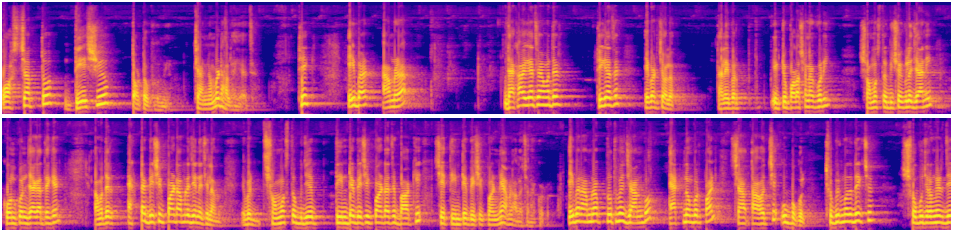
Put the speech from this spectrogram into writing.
পশ্চাত্য দেশীয় তটভূমি। চার নম্বর ঢাল হয়ে গেছে। ঠিক? এইবার আমরা, দেখা হয়ে গেছে আমাদের, ঠিক আছে? এবার চলো, তাহলে এবার একটু পড়াশোনা করি, সমস্ত বিষয়গুলো জানি, কোন কোন জায়গা থেকে। আমাদের একটা বেসিক পয়েন্ট আমরা জেনেছিলাম, এবার সমস্ত যে তিনটে বেসিক পয়েন্ট আছে বাকি, সেই তিনটে বেসিক পয়েন্ট নিয়ে আমরা আলোচনা করব। এবার আমরা প্রথমে জানব এক নম্বর পয়েন্ট তা হচ্ছে উপকূল। ছবির মধ্যে দেখছ? সবুজ রঙের যে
